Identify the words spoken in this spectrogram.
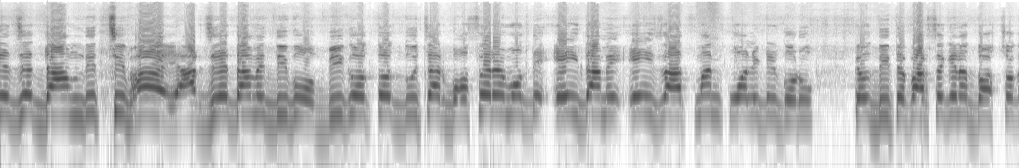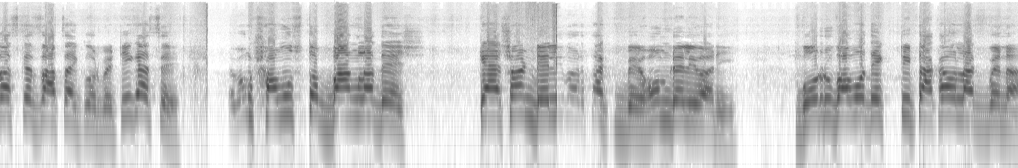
আজকে যে দাম দিচ্ছি ভাই আর যে দামে দিব বিগত দুই চার বছরের মধ্যে এই দামে এই জাতমান কোয়ালিটির গরু কেউ দিতে পারছে কিনা দর্শক আজকে যাচাই করবে ঠিক আছে? এবং সমস্ত বাংলাদেশ ক্যাশ অন ডেলিভারি থাকবে হোম ডেলিভারি গরু বাবদ একটি টাকাও লাগবে না।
